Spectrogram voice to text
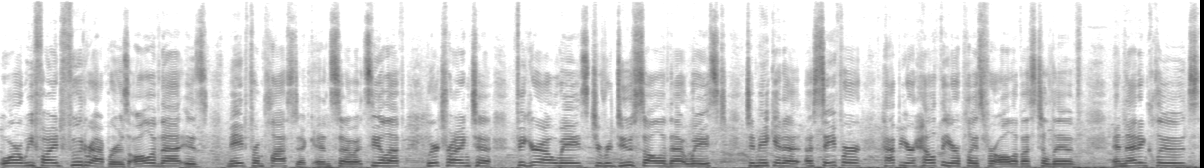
or we find food wrappers. All of that is made from plastic. And so at CLF, we're trying to figure out ways to reduce all of that waste to make it a, a safer, happier, healthier place for all of us to live. And that includes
